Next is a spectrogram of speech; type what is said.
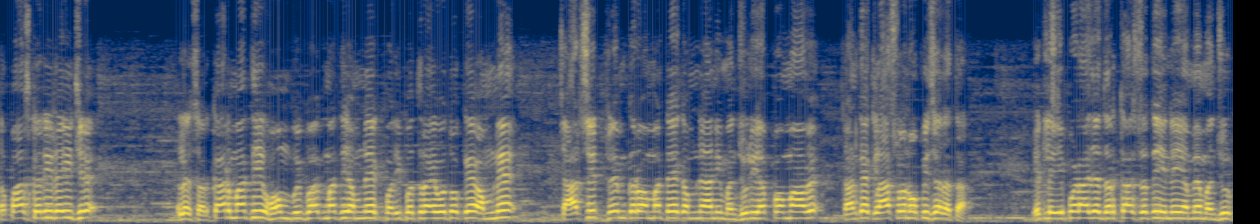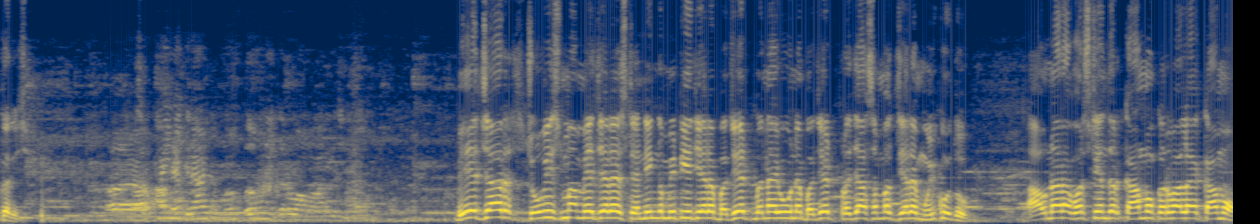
તપાસ કરી રહી છે. એટલે સરકારમાંથી, હોમ વિભાગમાંથી અમને એક પરિપત્ર આવ્યો હતો કે અમને ચાર્જશીટ ફ્રેમ કરવા માટે એક અમને આની મંજૂરી આપવામાં આવે, કારણ કે ક્લાસ વન ઓફિસર હતા. એટલે એ પણ આજે દરખાસ્ત હતી, એને અમે મંજૂર કરી છે. બે હજાર ચોવીસમાં મેં જ્યારે સ્ટેન્ડિંગ કમિટી જ્યારે બજેટ બનાવ્યું અને બજેટ પ્રજા સમક્ષ જ્યારે મૂક્યું હતું, આવનારા વર્ષની અંદર કામો કરવાલાયક કામો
